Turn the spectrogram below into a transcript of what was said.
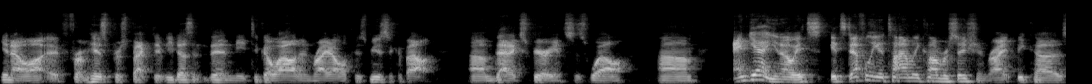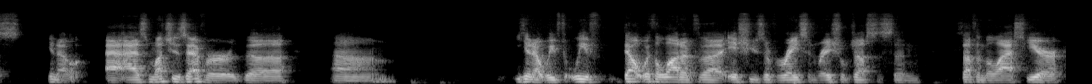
you know uh, from his perspective he doesn't then need to go out and write all of his music about um, that experience as well um, and yeah, you know, it's it's definitely a timely conversation, right? Because you know, as much as ever, the um, you know we've we've dealt with a lot of uh, issues of race and racial justice and stuff in the last year,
